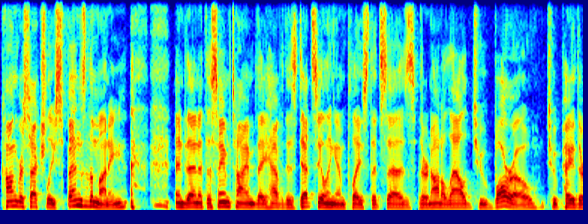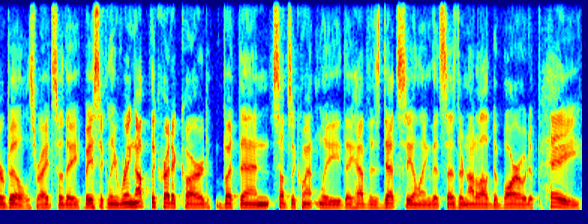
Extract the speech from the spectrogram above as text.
Congress actually spends the money, and then at the same time, they have this debt ceiling in place that says they're not allowed to borrow to pay their bills, right? So they basically ring up the credit card, but then subsequently they have this debt ceiling that says they're not allowed to borrow to pay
